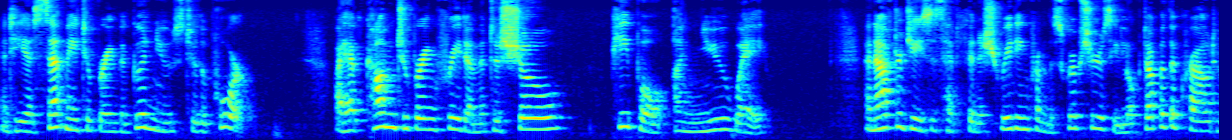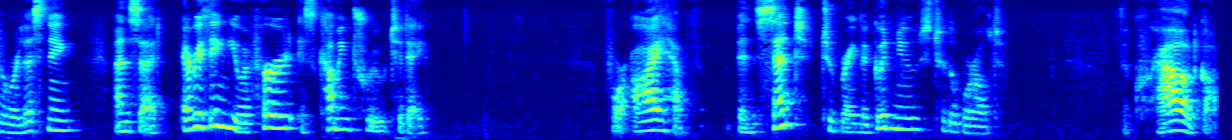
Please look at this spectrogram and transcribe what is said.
and he has sent me to bring the good news to the poor. I have come to bring freedom and to show people a new way. And after Jesus had finished reading from the scriptures, he looked up at the crowd who were listening and said, Everything you have heard is coming true today. For I have been sent to bring the good news to the world. The crowd got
